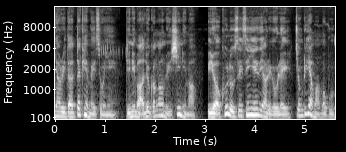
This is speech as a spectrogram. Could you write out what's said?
ညာရီတာတက်ခဲ့မယ်ဆိုရင်ဒီနေ့မှအလုပ်ကောင်းကောင်းတွေရှိနေမှာပြီးတော့အခုလိုစိတ်ဆင်းရဲစရာတွေကိုလည်းကြုံတွေ့ရမှာမဟုတ်ဘူး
